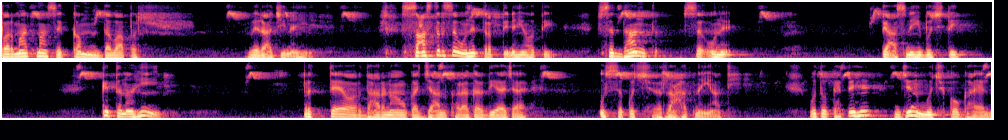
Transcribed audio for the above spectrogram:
परमात्मा से कम दवा पर वे राज़ी नहीं शास्त्र से उन्हें तृप्ति नहीं होती। सिद्धांत से उन्हें प्यास नहीं बुझती। कितना ही प्रत्यय और धारणाओं का जाल खड़ा कर दिया जाए, उससे कुछ राहत नहीं आती। वो तो कहते हैं, जिन मुझको घायल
